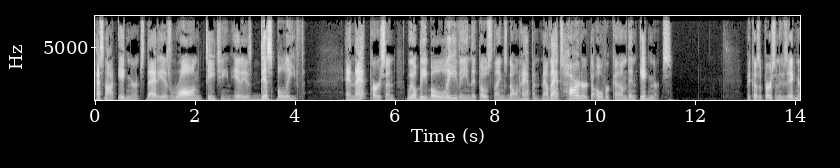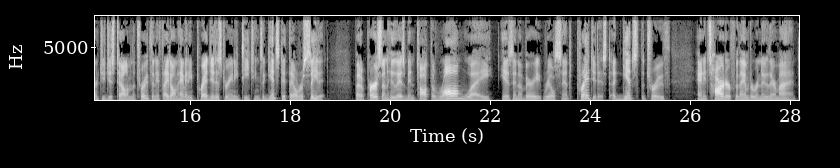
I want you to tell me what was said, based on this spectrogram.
that's not ignorance. That is wrong teaching. It is disbelief. And that person will be believing that those things don't happen. Now, that's harder to overcome than ignorance. Because a person who's ignorant, you just tell them the truth, and if they don't have any prejudice or any teachings against it, they'll receive it. But a person who has been taught the wrong way is, in a very real sense, prejudiced against the truth, and it's harder for them to renew their mind.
